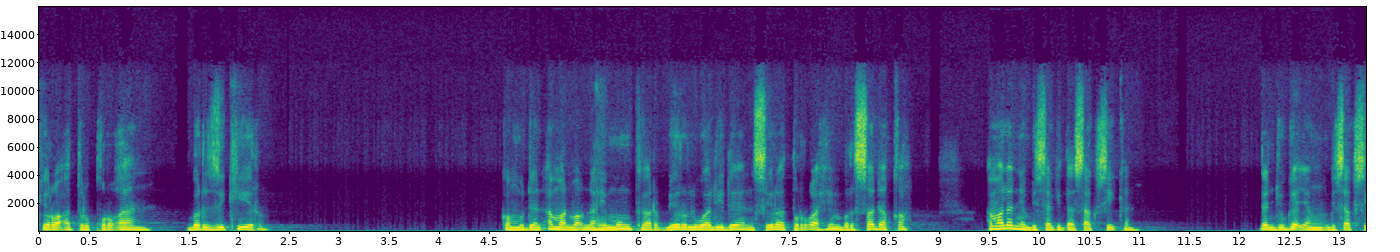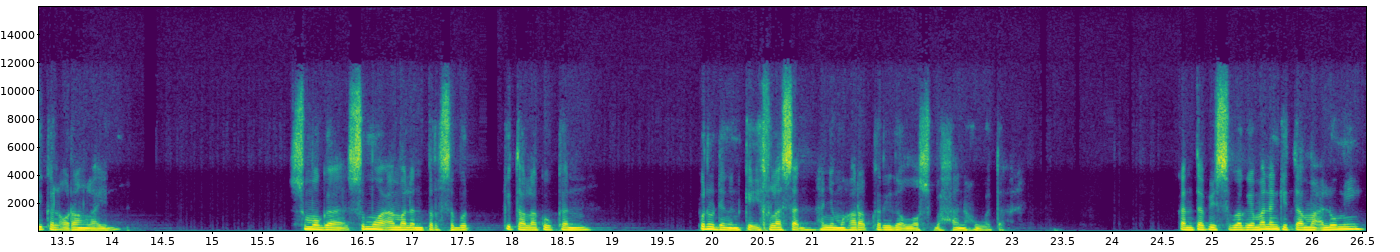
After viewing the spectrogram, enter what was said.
kiraatul Quran, berzikir, kemudian amar ma'ruf nahi munkar, birrul walidain, silaturrahim, bersedekah, amalan yang bisa kita saksikan dan juga yang disaksikan orang lain. Semoga semua amalan tersebut kita lakukan penuh dengan keikhlasan hanya mengharap keridha Allah Subhanahu wa taala. Kan tapi sebagaimana kita maklumi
